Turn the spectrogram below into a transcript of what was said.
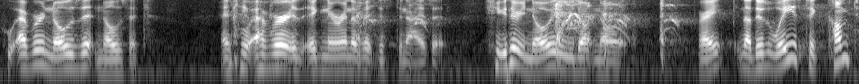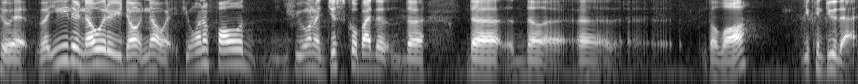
Whoever knows it, knows it. And whoever is ignorant of it just denies it. You either know it or you don't know it right? Now, there's ways to come to it, but you either know it or you don't know it. If you want to follow, if you want to just go by the the the the uh, the law, you can do that.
